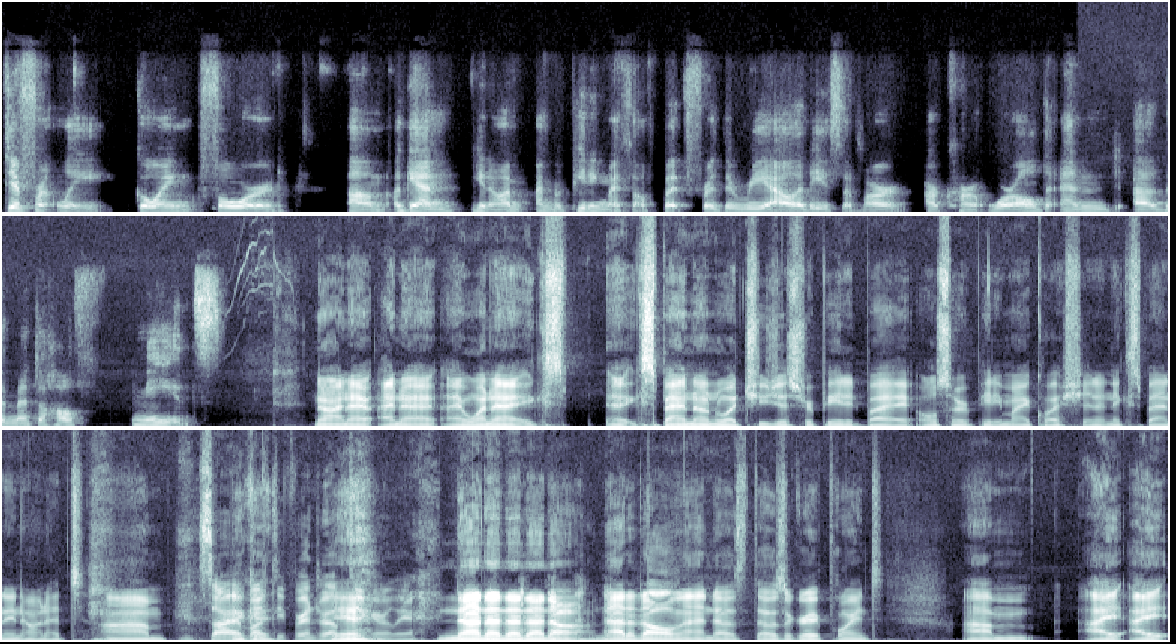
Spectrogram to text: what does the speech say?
differently going forward. Um, again, you know, I'm, I'm repeating myself, but for the realities of our, our current world and uh, the mental health needs. No, and I and I, I want to ex- expand on what you just repeated by also repeating my question and expanding on it. Um, Sorry, okay. Monty, for interrupting yeah. earlier. no, no, no, no, no, not at all, man. That was that was a great point. Um, I, I,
